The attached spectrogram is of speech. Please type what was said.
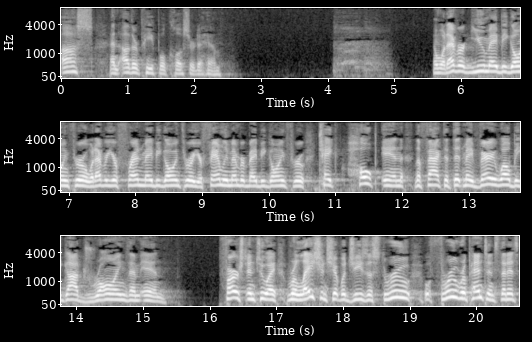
us and other people closer to Him. And whatever you may be going through, or whatever your friend may be going through, or your family member may be going through, take hope in the fact that that may very well be God drawing them in. First, into a relationship with Jesus through, through repentance, that it's,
